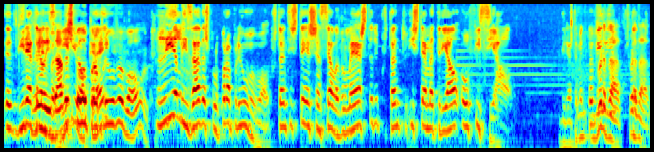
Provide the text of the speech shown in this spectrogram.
eh, diretamente Realizadas vídeo, pelo ok? próprio Uva Ball. realizadas pelo próprio Uva Ball. Portanto, isto tem a chancela do mestre, portanto, isto é material oficial. Diretamente para vídeo. Verdade, verdade.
